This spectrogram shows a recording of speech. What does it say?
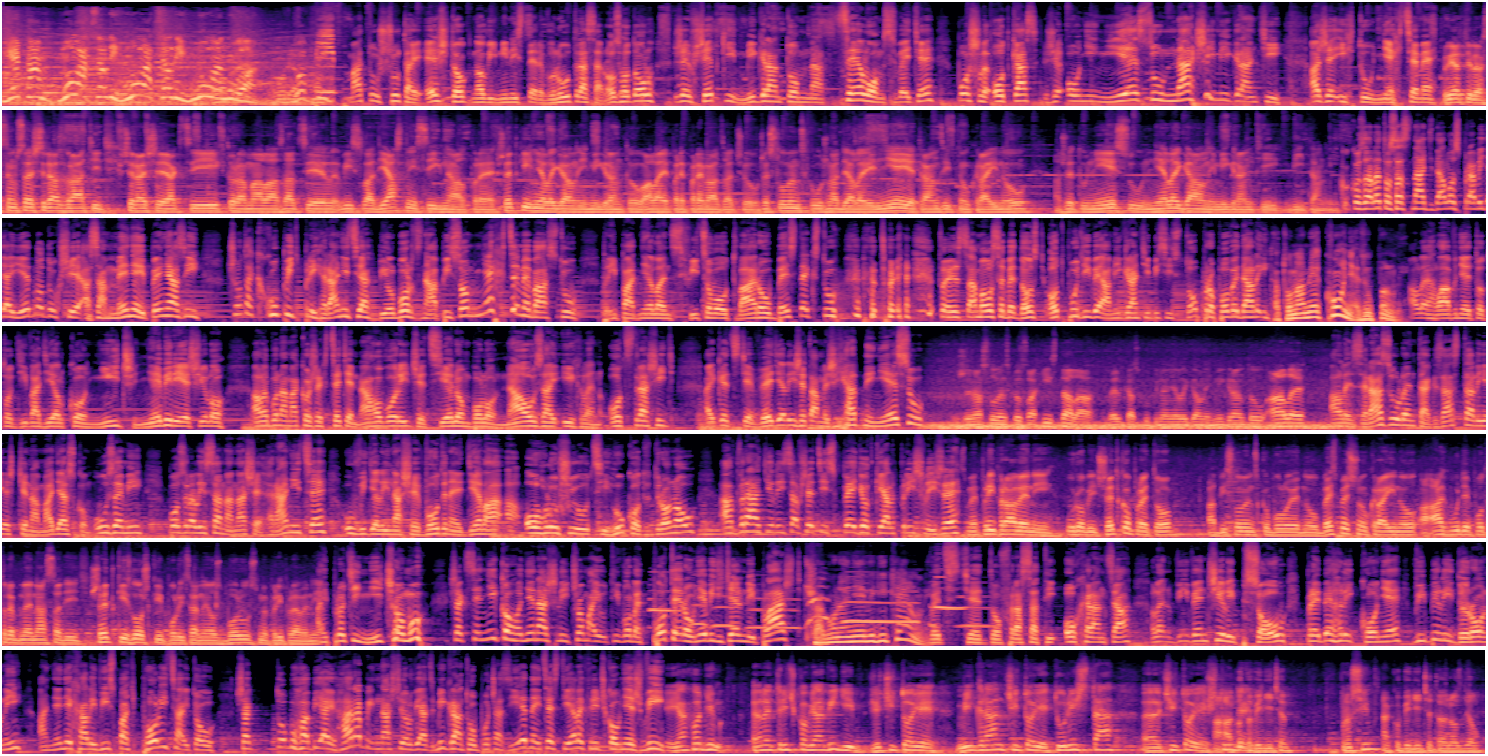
je tam 0,0,00. Matúš Šutaj Eštok, nový minister vnútra, sa rozhodol, že všetkým migrantom na celom svete pošle odkaz, že oni nie sú naši migranti a že ich tu nechceme. Priatelia, chcem sa ešte raz vrátiť k včerajšej akcii, ktorá mala za cieľ vyslať jasný signál pre všetkých nelegálnych migrantov, ale aj pre prevádzačov, že Slovensko už naďalej nie je tranzitnou krajinou a že tu nie sú nelegálni migranti vítaní. Koko za leto sa snáď dalo spraviť aj jednoduchšie a za menej peňazí. Čo tak kúpiť pri hraniciach billboard s nápisom Nechceme vás tu, prípadne len s Ficovou tvárou bez textu? to, je, to je samo o sebe dosť odpudivé a migranti by si stopro povedali. A to nám je koniec úplný. Ale hlavne toto divadielko nič nevyriešilo, alebo nám akože chcete nahovoriť, že cieľom bolo naozaj ich len odstrašiť, aj keď ste vedeli, že tam žiadni nie sú? Že na Slovensko sa chystala veľká skupina nelegálnych migrantov, ale... Ale zrazu len tak zastali ešte na maďarskom území, pozreli sa na naše hranice, uvideli naše vodné dela a ohlušujúci hukot dronov a vrátili sa všetci späť, odkiaľ prišli, že? Sme pripravení urobiť všetko preto, aby Slovensko bolo jednou bezpečnou krajinou a ak bude potrebné nasadiť všetky zložky policajného zboru, sme pripravení. Aj proti ničomu? Však ste nikoho nenašli, čo majú tí vole poterov neviditeľný plášť? Však on je neviditeľný. Veď ste do frasatý ochranca, len vyvenčili psov, prebehli kone, vybili drony a nenechali vyspať policajtov. Však do boha by aj Harabin našiel viac migrantov počas jednej cesty električkou než vy. Ja chodím električkou, ja vidím, že či to je migrant, či to je turista, e, či to je študent. A ako to vidíte? Prosím? Ako vidíte ten rozdiel?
